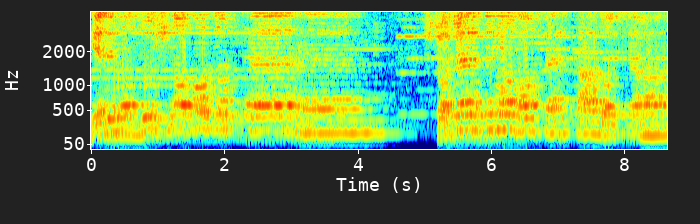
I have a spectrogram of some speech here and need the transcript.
єдиносушного з Отцем, що через нього все сталося.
